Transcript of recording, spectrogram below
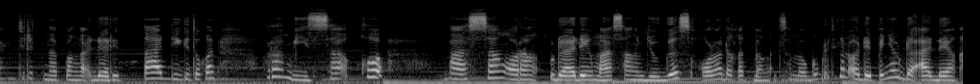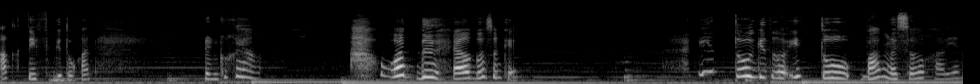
anjrit kenapa nggak dari tadi gitu kan orang bisa kok pasang orang udah ada yang masang juga sekolah dekat banget sama gue berarti kan ODP-nya udah ada yang aktif gitu kan. Dan gue kayak ah, what the hell? Gue langsung kayak itu gitu loh itu. Gak sih lo kalian?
